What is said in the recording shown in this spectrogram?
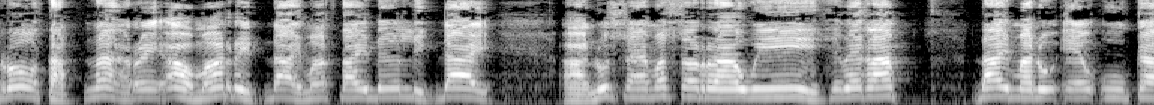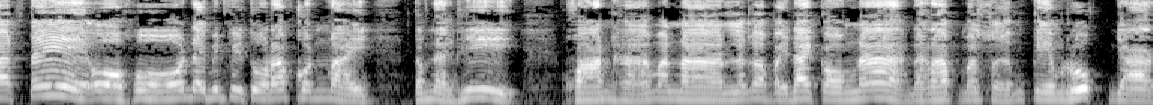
โรตัดหน้าเรอัลมาดริดได้มาไตเดอร์ลิกได้นุสแซมัสราวีใช่ไหมครับ ได้มานูเอลอูกาเต้ โอ้โห ได้มิดฟิลตัวรับคนใหม่ ตำแหน่งที่ควานหามานานแล้วก็ไปได้กองหน้านะครับ มาเสริมเกมรุกอย่าง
